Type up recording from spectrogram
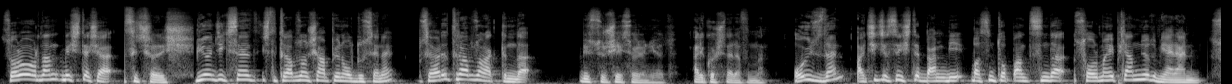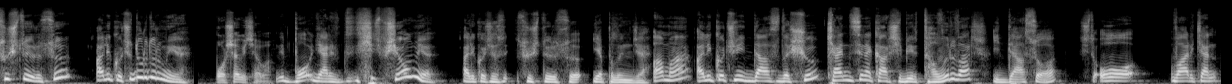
Sonra oradan Beşiktaş'a sıçrar iş. Bir önceki sene işte Trabzon şampiyon olduğu sene bu sefer de Trabzon hakkında bir sürü şey söyleniyordu Ali Koç tarafından. O yüzden açıkçası işte ben bir basın toplantısında sormayı planlıyordum yani. Hani suç duyurusu Ali Koç'u durdurmuyor. Boşa bir çaba. Bo yani hiçbir şey olmuyor. Ali Koç'a suç duyurusu yapılınca. Ama Ali Koç'un iddiası da şu. Kendisine karşı bir tavır var. İddiası o. İşte o varken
